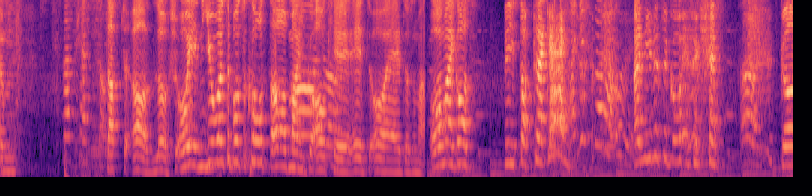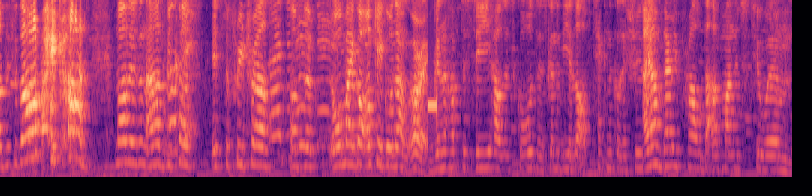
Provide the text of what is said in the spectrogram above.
um Snapchat stop stop. oh lush. Oh wait, you weren't supposed to close the oh my Oh, god no. okay, it oh it doesn't matter. Oh my god! Please stop clicking! I just got out of it. I needed to go in again. Oh. God, this is oh my god! No, there's an ad Close because it. it's the free trial Uh, of the. Oh my god! Okay, go down. All right, we're gonna have to see how this goes. There's gonna be a lot of technical issues. I am very proud that I've managed to um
